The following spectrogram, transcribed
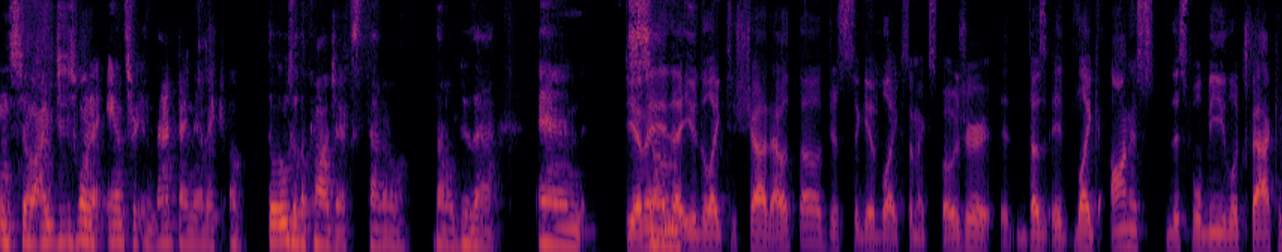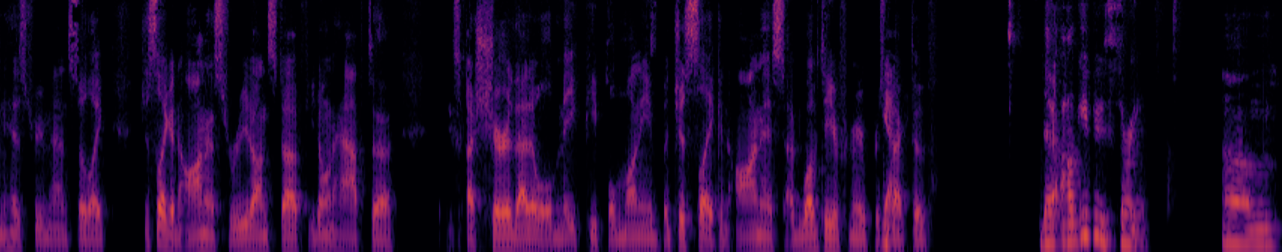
And so I just want to answer in that dynamic of those are the projects that'll that'll do that. And do you have some, any that you'd like to shout out though, just to give like some exposure? It does it like honest. This will be looked back in history, man. So like just like an honest read on stuff. You don't have to assure that it will make people money, but just like an honest, I'd love to hear from your perspective. Yeah. There, I'll give you three, um,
